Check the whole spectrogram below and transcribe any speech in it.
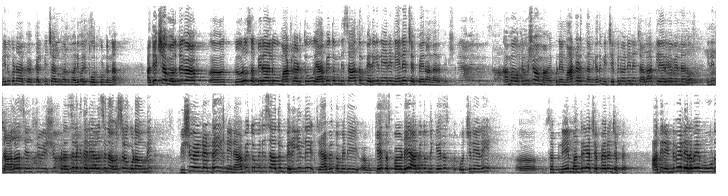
మీరు కూడా కల్పించాలని మరి మరి మరి కోరుకుంటున్నా. అధ్యక్ష మొదటగా గౌరవ సభ్యురాలు మాట్లాడుతూ యాభై తొమ్మిది శాతం పెరిగినాయని నేనే చెప్పాను అన్నారు అధ్యక్ష. అమ్మ ఒక నిమిషం అమ్మ. ఇప్పుడు నేను మాట్లాడుతున్నాను కదా మీరు చెప్పినవన్నీ నేను చాలా క్లియర్గా విన్నాను. ఇది చాలా సెన్సిటివ్ ఇష్యూ ప్రజలకు తెలియాల్సిన అవసరం కూడా ఉంది. విషయం ఏంటంటే నేను యాభై తొమ్మిది శాతం పెరిగింది యాభై తొమ్మిది కేసెస్ పర్ డే యాభై తొమ్మిది కేసెస్ వచ్చినాయని సబ్ నేను మంత్రిగా చెప్పారని చెప్పారు అది రెండు వేల ఇరవై మూడు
